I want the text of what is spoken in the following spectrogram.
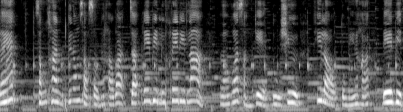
และสำคัญไม่ต้องสับสนนะคะว่าจะเดบิตหรือเครดิตล่ะ เราก็สังเกตดูชื่อที่เราตรงนี้นะคะเดบิต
